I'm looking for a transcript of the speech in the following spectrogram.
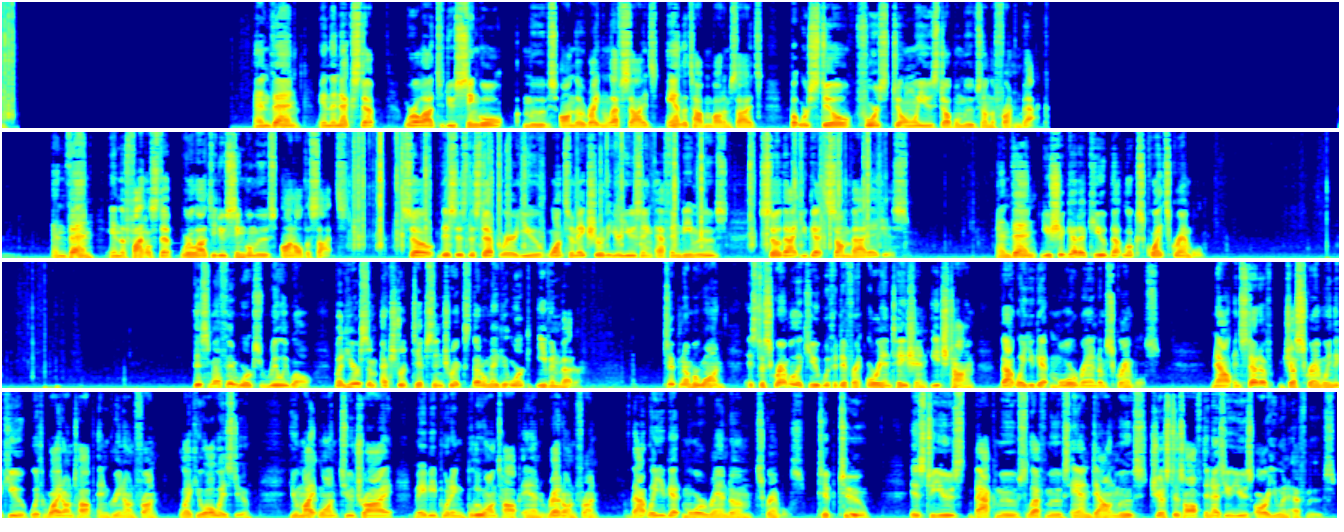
and then in the next step, we're allowed to do single moves on the right and left sides and the top and bottom sides, but we're still forced to only use double moves on the front and back. And then, in the final step, we're allowed to do single moves on all the sides. So this is the step where you want to make sure that you're using F and B moves so that you get some bad edges. And then you should get a cube that looks quite scrambled. This method works really well, but here are some extra tips and tricks that'll make it work even better. Tip number one is to scramble the cube with a different orientation each time, that way you get more random scrambles. Now, instead of just scrambling the cube with white on top and green on front, like you always do, you might want to try maybe putting blue on top and red on front. That way you get more random scrambles. Tip 2 is to use back moves, left moves, and down moves just as often as you use RU and F moves.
